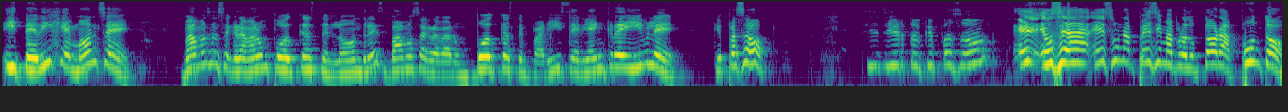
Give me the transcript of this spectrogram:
Y te dije, Monse, vamos a grabar un podcast en Londres, vamos a grabar un podcast en París, sería increíble. ¿Qué pasó? Sí, es cierto, ¿qué pasó? Eh, o sea, es una pésima productora, punto.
